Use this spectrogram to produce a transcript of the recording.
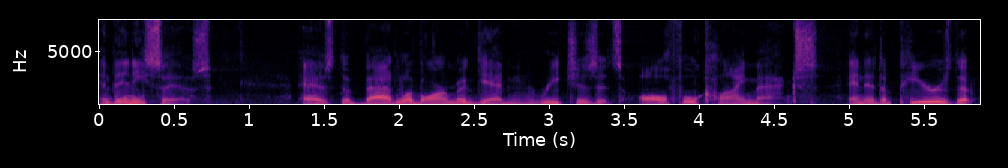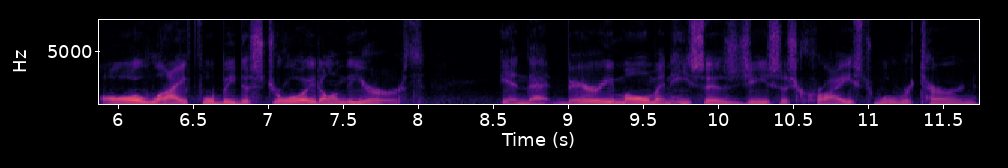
And then he says, as the Battle of Armageddon reaches its awful climax and it appears that all life will be destroyed on the earth, in that very moment, he says, Jesus Christ will return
